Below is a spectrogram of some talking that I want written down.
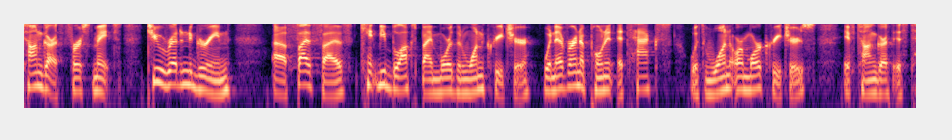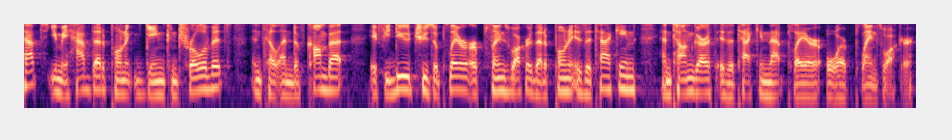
Tahngarth, first mates. Two red and a green. Uh, 5 5 can't be blocked by more than one creature. Whenever an opponent attacks with one or more creatures, if Tahngarth is tapped, you may have that opponent gain control of it until end of combat. If you do, choose a player or planeswalker that opponent is attacking, and Tahngarth is attacking that player or planeswalker,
